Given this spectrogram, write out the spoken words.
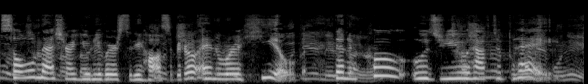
Seoul National University Hospital and were healed. Then who would you have to pay?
